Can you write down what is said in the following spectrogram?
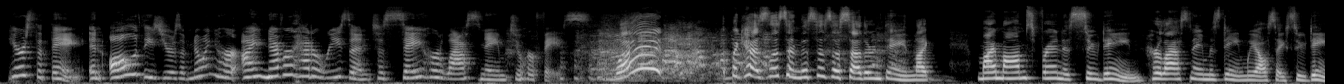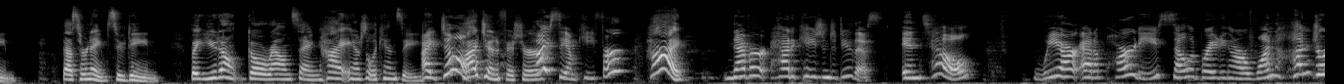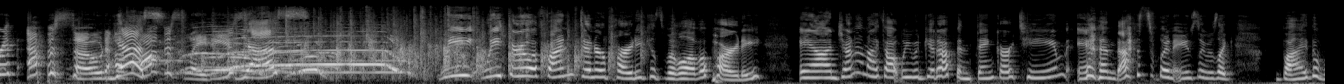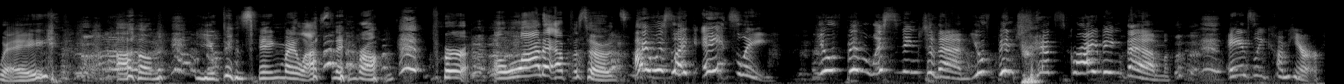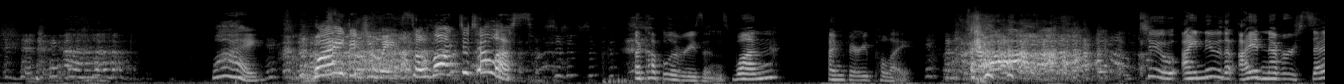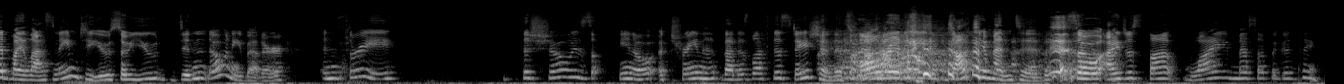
here's the thing in all of these years of knowing her, I never had a reason to say her last name to her face. What? Because listen, this is a Southern thing. Like my mom's friend is Sue Dean. Her last name is Dean. We all say Sue Dean. That's her name, Sue Dean. But you don't go around saying, Hi, Angela Kinsey. I don't. Hi, Jenna Fischer. Hi, Sam Kiefer. Hi. Never had occasion to do this until we are at a party celebrating our 100th episode Yes. of Office Ladies. Yes. We we threw a fun dinner party because we love a party. And Jenna and I thought we would get up and thank our team. And that's when Ainsley was like, by the way, um, you've been saying my last name wrong for a lot of episodes. I was like, Ainsley, you've been listening to them. You've been transcribing them. Ainsley, come here. Why? Why did you wait so long to tell us? A couple of reasons. One, I'm very polite. Two, I knew that I had never said my last name to you, so you didn't know any better. And three, the show is, you know, a train that has left the station. It's already documented. So I just thought, why mess up a good thing?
